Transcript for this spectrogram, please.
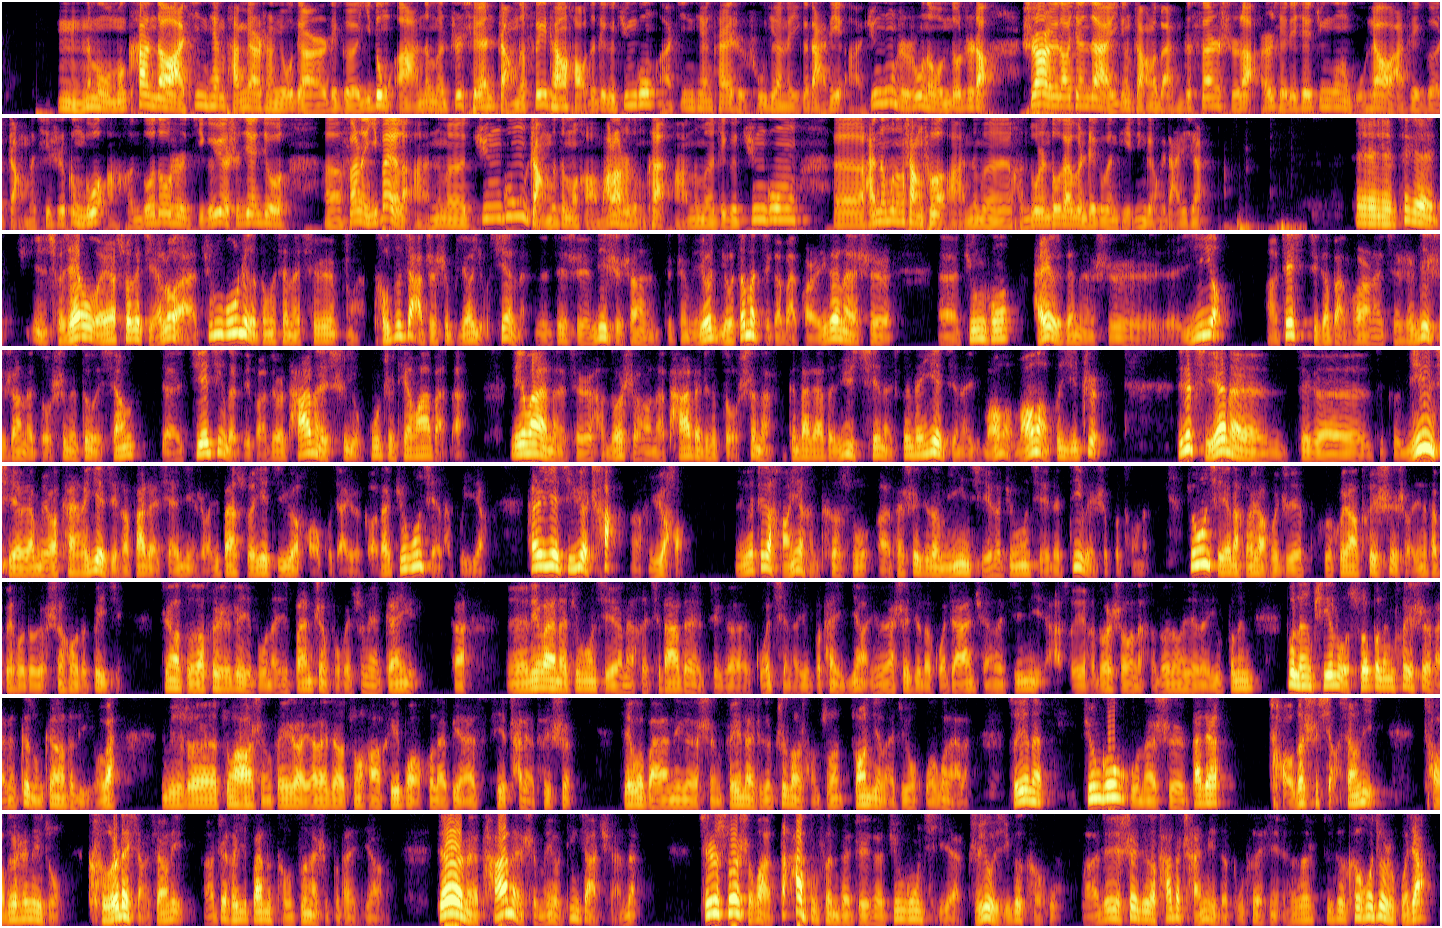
嗯，那么我们看到啊，今天盘面上有点这个异动啊。那么之前涨得非常好的这个军工啊，今天开始出现了一个大跌啊。军工指数呢，我们都知道，十二月到现在已经涨了百分之三十了，而且这些军工的股票啊，这个涨的其实更多啊，很多都是几个月时间就呃翻了一倍了啊。那么军工涨得这么好，马老师怎么看啊？那么这个军工呃还能不能上车啊？那么很多人都在问这个问题，您给回答一下。呃，这个。首先我要说个结论啊，军工这个东西呢，其实投资价值是比较有限的。那这是历史上就证明有有这么几个板块，一个呢是呃军工，还有一个呢是医药啊。这几个板块呢，其实历史上的走势呢都有相呃接近的地方，就是它呢是有估值天花板的。另外呢，其实很多时候呢，它的这个走势呢跟大家的预期呢，跟它业绩呢往往往往不一致。一个企业呢，这个这个民营企业咱们也要看看业绩和发展前景是吧？一般说业绩越好，股价越高。但是军工企业它不一样，它是业绩越差啊越好，因为这个行业很特殊啊，它涉及到民营企业和军工企业的地位是不同的。军工企业呢很少会直接会会让退市是吧？因为它背后都有深厚的背景，真要走到退市这一步呢，一般政府会出面干预啊。呃，另外呢，军工企业呢和其他的这个国企呢又不太一样，因为它涉及到国家安全和机密啊，所以很多时候呢很多东西呢又不能。不能披露，说不能退市，反正各种各样的理由吧。你比如说中航沈飞是吧？原来叫中航黑豹，后来变 ST，差点退市，结果把那个沈飞呢这个制造厂装装进来，就又活过来了。所以呢，军工股呢是大家炒的是想象力，炒的是那种壳的想象力啊，这和一般的投资呢是不太一样的。第二呢，它呢是没有定价权的。其实说实话，大部分的这个军工企业只有一个客户。啊，这涉及到它的产品的独特性。他说这个客户就是国家，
